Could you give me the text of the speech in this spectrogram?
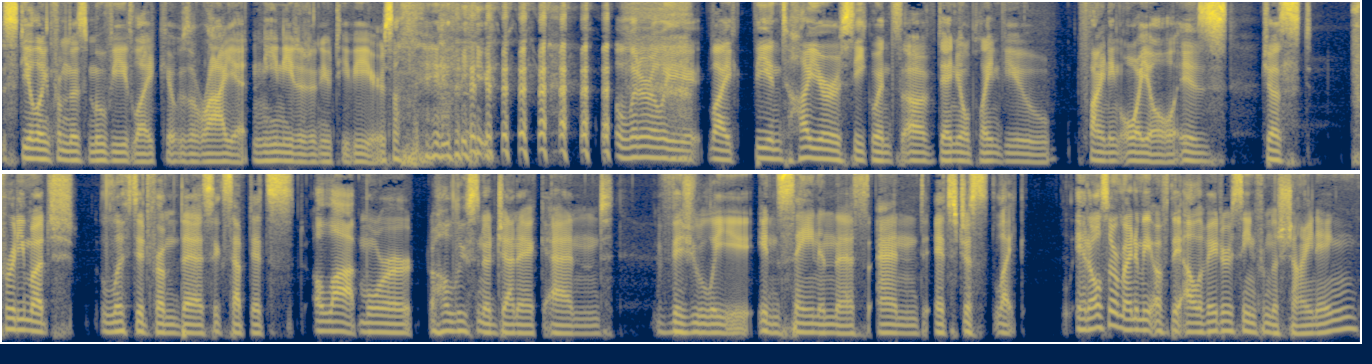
stealing from this movie like it was a riot and he needed a new TV or something. Literally, like the entire sequence of Daniel Plainview finding oil is just pretty much lifted from this, except it's a lot more hallucinogenic and visually insane in this. And it's just like, it also reminded me of the elevator scene from The Shining.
